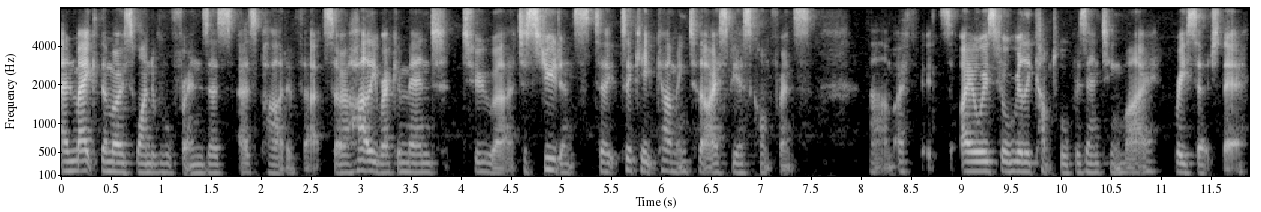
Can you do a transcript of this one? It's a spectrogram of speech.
and make the most wonderful friends as, as part of that. So I highly recommend to, uh, to students to, to keep coming to the ISBS conference. Um, I, I always feel really comfortable presenting my research there.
